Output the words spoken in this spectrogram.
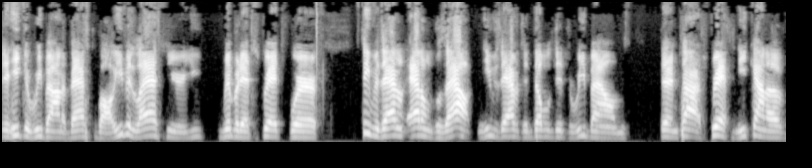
that he can rebound a basketball. Even last year, you remember that stretch where Stevens Adams was out and he was averaging double digit rebounds that entire stretch. And he kind of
